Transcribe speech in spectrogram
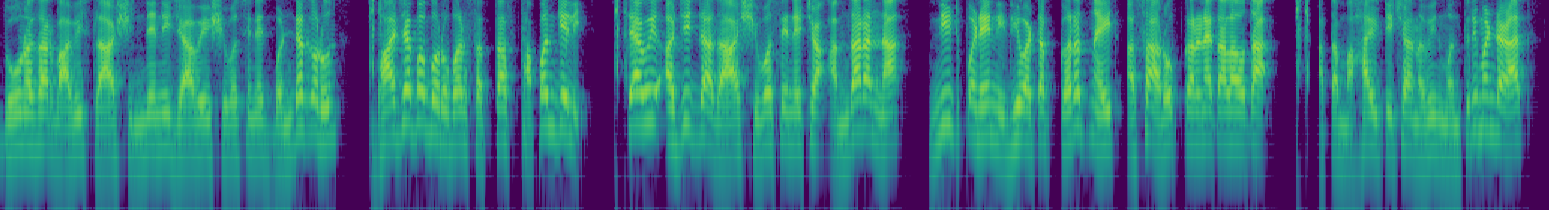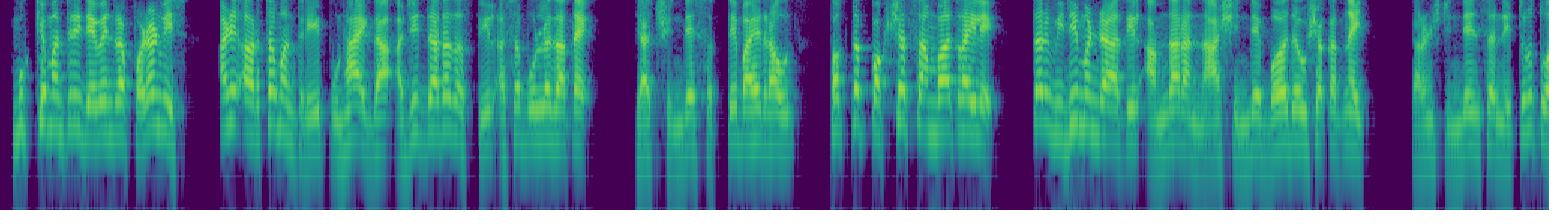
दोन हजार बावीसला शिंदेंनी ज्यावेळी शिवसेनेत बंड करून भाजपबरोबर सत्ता स्थापन केली त्यावेळी अजितदादा शिवसेनेच्या आमदारांना नीटपणे निधी वाटप करत नाहीत असा आरोप करण्यात आला होता. आता महायुतीच्या नवीन मंत्रिमंडळात मुख्यमंत्री देवेंद्र फडणवीस आणि अर्थमंत्री पुन्हा एकदा अजितदादाच असतील असं बोललं जात आहे यात शिंदे सत्तेबाहेर राहून फक्त पक्षच सांभाळत राहिले तर विधिमंडळातील आमदारांना शिंदे बळ देऊ शकत नाहीत. कारण शिंदेचं नेतृत्व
